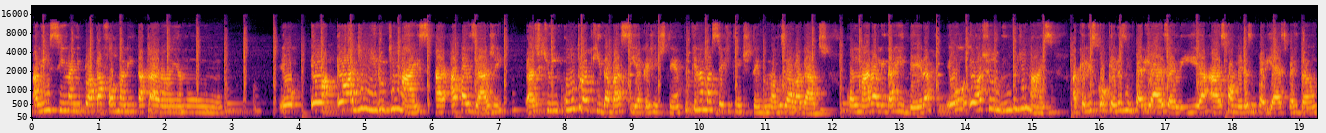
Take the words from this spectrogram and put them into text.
ali em cima, em plataforma ali em Itacaranha, no, eu, eu, eu admiro demais a, a, paisagem. Eu acho que o encontro aqui da bacia que a gente tem, a pequena bacia que a gente tem do Novos Alagados, com o mar ali da Ribeira, eu, eu acho lindo demais. Aqueles coqueiros imperiais ali, as palmeiras imperiais, perdão,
